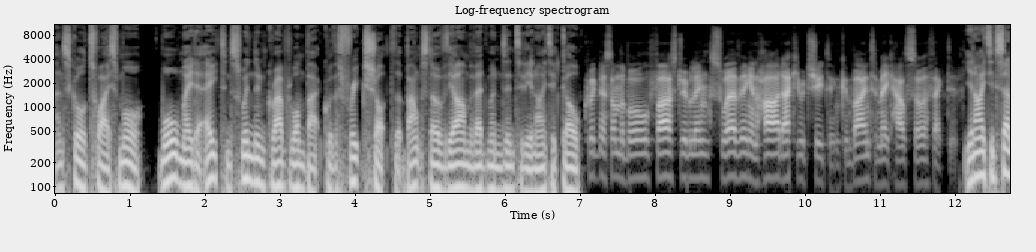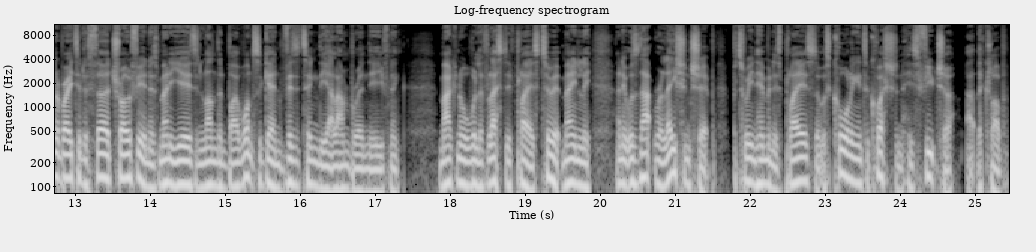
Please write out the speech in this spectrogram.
and scored twice more. Wall made it eight, and Swindon grabbed one back with a freak shot that bounced over the arm of Edmonds into the United goal. Quickness on the ball, fast dribbling, swerving, and hard, accurate shooting combined to make Halse so effective. United celebrated a third trophy in as many years in London by once again visiting the Alhambra in the evening. Mangnall will have left his players to it mainly, and it was that relationship between him and his players that was calling into question his future at the club.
